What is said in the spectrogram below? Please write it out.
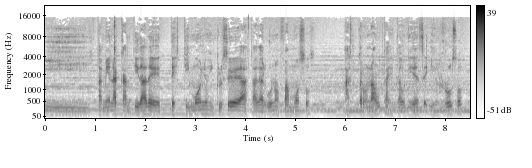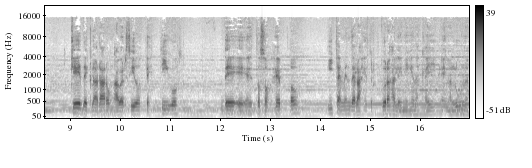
y también la cantidad de testimonios, inclusive hasta de algunos famosos astronautas estadounidenses y rusos que declararon haber sido testigos de eh, estos objetos y también de las estructuras alienígenas que hay en la luna.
